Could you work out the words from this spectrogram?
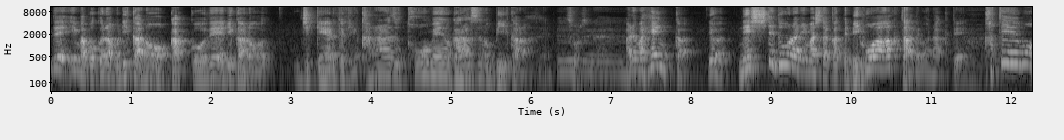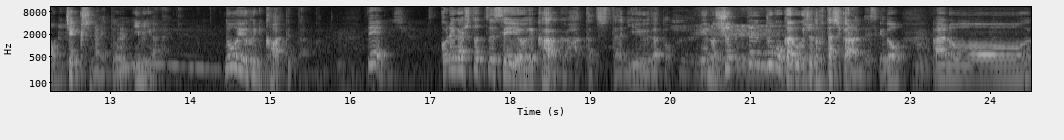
で今僕らも理科の学校で理科の実験やるときに必ず透明のガラスのビーカーなんですよね。そうですね。あれは変化。要は熱してどうなりましたかってビフォーアフターではなくて過程もチェックしないと意味がない。どういうふうに変わっていったのか。でこれが一つ西洋で科学が発達した理由だと。いうのを出典どこか僕ちょっと不確かなんですけどうん。あのー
